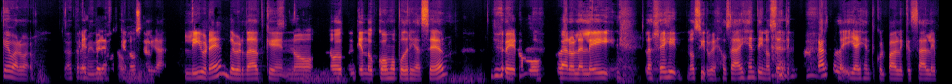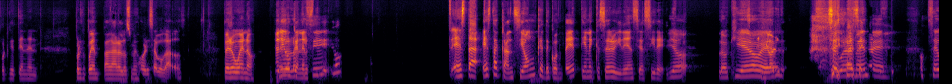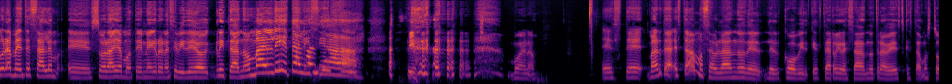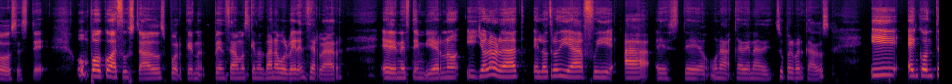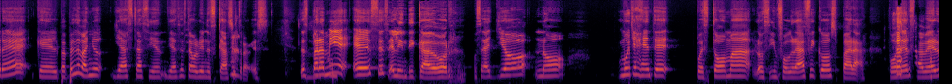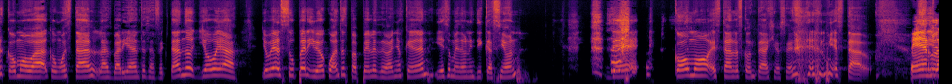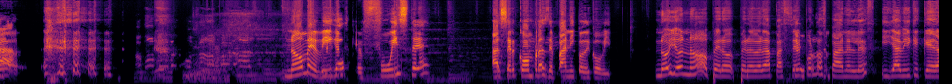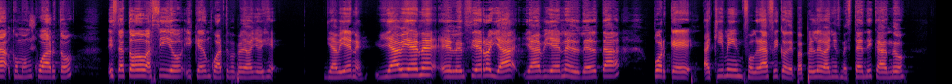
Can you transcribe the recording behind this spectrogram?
qué bárbaro. Está tremendo. Esperemos que no salga libre, de verdad que Sí. no, no entiendo cómo podría ser, pero claro, la ley, la ley no sirve. O sea, hay gente inocente que en la cárcel y hay gente culpable que sale porque tienen, porque pueden pagar a los mejores abogados. Pero bueno, yo pero digo que en el sí- juicio, esta, esta canción que te conté tiene que ser evidencia así de Yo lo quiero Señor- ver. Seguramente, seguramente sale eh, Soraya Montenegro en ese video gritando, ¡Maldita lisiada! Sí. bueno, este, Marta, estábamos hablando del, del COVID que está regresando otra vez, que estamos todos este, un poco asustados porque no- pensamos que nos van a volver a encerrar en este invierno. Y yo la verdad, el otro día fui a este, una cadena de supermercados y encontré que el papel de baño ya está ya se está volviendo escaso otra vez. Entonces, para mí ese es el indicador. O sea, yo no, mucha gente pues toma los infográficos para poder saber cómo va, cómo están las variantes afectando. Yo voy a, yo voy al súper y veo cuántos papeles de baño quedan y eso me da una indicación de cómo están los contagios en, en mi estado. perla. No me digas que fuiste a hacer compras de pánico de COVID. No, yo no, pero, pero de verdad pasé por los paneles y ya vi que queda como un cuarto, está todo vacío y queda un cuarto de papel de baño. Y dije, ya viene, ya viene el encierro, ya, ya viene el delta, porque aquí mi infográfico de papel de baños me está indicando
